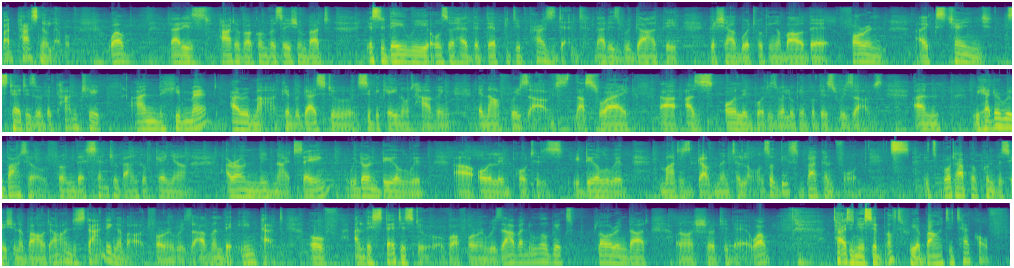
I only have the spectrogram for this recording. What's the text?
but personal level? Well, that is part of our conversation. But yesterday we also had the deputy president, that is Rigathi Gachagua, talking about the foreign exchange status of the country. And he made a remark in regards to CBK not having enough reserves. That's why, uh, as oil importers were looking for these reserves. And we had a rebuttal from the Central Bank of Kenya around midnight saying we don't deal with uh, oil importers, we deal with matters government alone. So this back and forth, it's, it's brought up a conversation about our understanding about foreign reserve and the impact of and the status too of our foreign reserve, and we will be exploring that on our show today. Well, tighten your seatbelt, we're about to take off.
